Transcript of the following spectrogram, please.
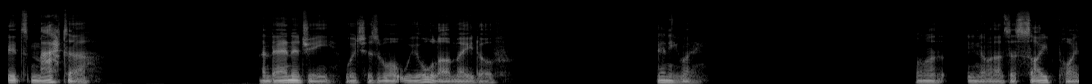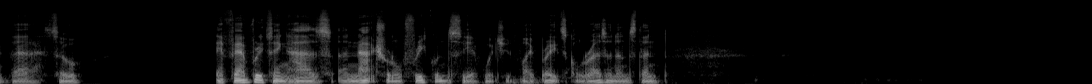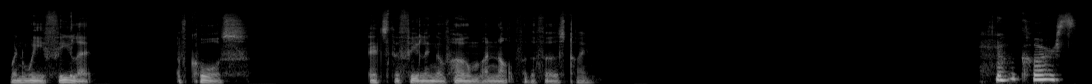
it's matter and energy, which is what we all are made of. Anyway, well, uh, you know, as a side point there. So, if everything has a natural frequency of which it vibrates called resonance, then when we feel it, of course, it's the feeling of home and not for the first time. Of course.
